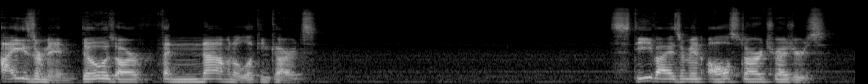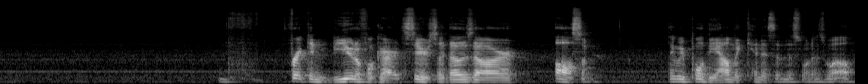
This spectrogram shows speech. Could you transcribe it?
Yzerman. Those are phenomenal looking cards. Steve Yzerman All Star Treasures. Freaking beautiful cards. Seriously, those are awesome. I think we pulled the Al MacInnis of this one as well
